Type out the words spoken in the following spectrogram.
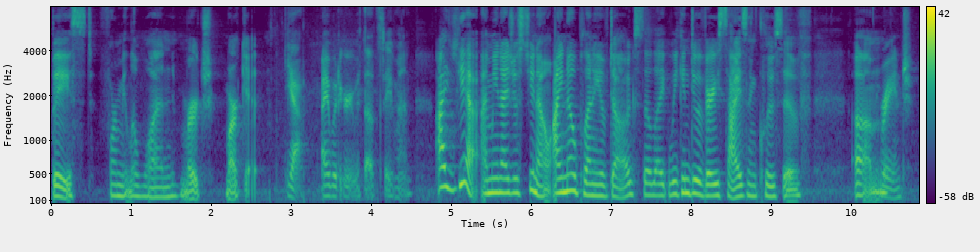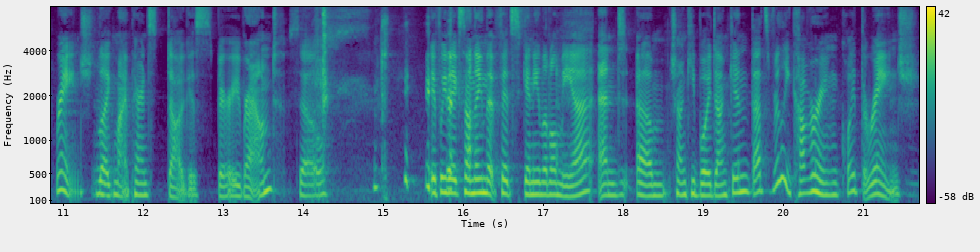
based Formula One merch market. Yeah, I would agree with that statement. I yeah, I mean I just, you know, I know plenty of dogs, so like we can do a very size inclusive Range. range. Like my parents' dog is very round, so if we make something that fits skinny little Mia and um, chunky boy Duncan, that's really covering quite the range.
